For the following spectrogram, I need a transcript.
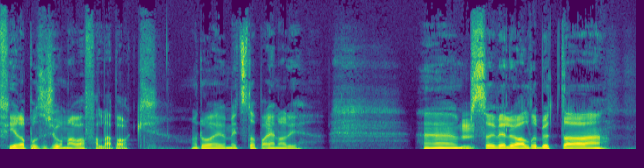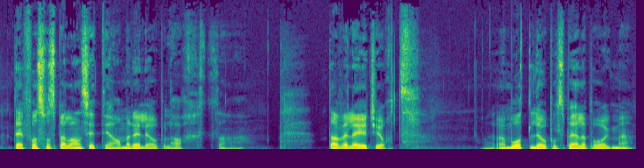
fire posisjoner, i hvert fall der bak. Og da er jo midtstopper en av de. Mm. Så jeg vil jo aldri bytte de forsvarsspillerne City har med det Leopold har. Så, det ville jeg ikke gjort. Og måten Leopold spiller på òg med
